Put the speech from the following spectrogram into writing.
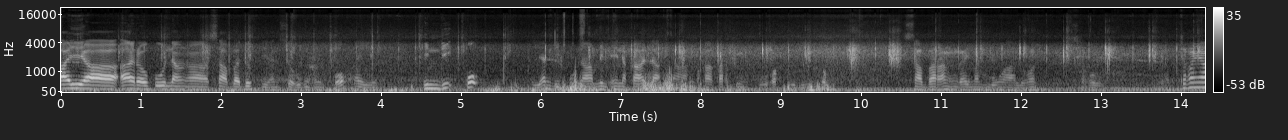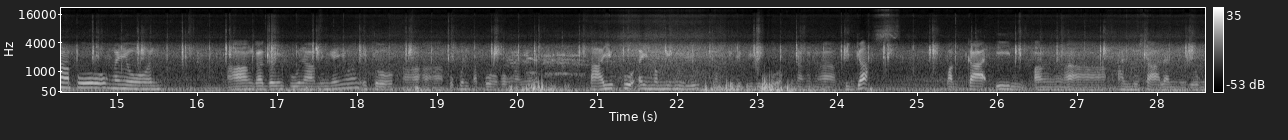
Ay ah, araw po ng ah, Sabado. Yan so ngayon po ay hindi po. Yan di po namin ay nakala na makakarating po ako dito sa barangay ng Bungalon. So yan. tsaka nga po ngayon ang gagawin po namin ngayon ito ah, pupunta po ako ngayon. Tayo po ay mamimili. Bili po ako ng ah, bigas. Pagkain pang ah, almusalan yung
